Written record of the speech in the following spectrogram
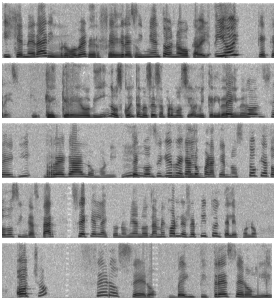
y generar y mm, promover el crecimiento de nuevo cabello. ¿Y hoy qué crees? ¿Qué creo? Dinos, cuéntanos esa promoción, mi querida Te Dina. Te conseguí regalo, Moni. Te conseguí regalo para que nos toque a todos sin gastar. Sé que la economía no es la mejor. Les repito el teléfono. 8 00 mil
